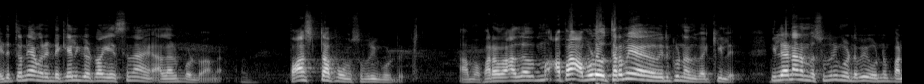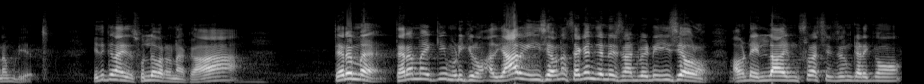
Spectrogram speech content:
எடுத்தோடனே அவங்க ரெண்டு கேள்வி கேட்பாங்க. எஸ் தான் அதெல்லாம் பண்ணுவாங்க பாஸ்ட்டாக போகும் சுப்ரீம் கோர்ட்டு ஆமாம் பரவாயில்ல அதில் அப்போ அவ்வளோ திறமையாக இருக்கணும் அந்த வக்கீல். இல்லைன்னா நம்ம சுப்ரீம் கோர்ட்டில் போய் ஒன்றும் பண்ண முடியாது. இதுக்கு நான் இதை சொல்ல வரேனாக்கா திறமை திறமைக்கு முடிக்கிறோம். அது யாருக்கு ஈஸியாக வரும் செகண்ட் ஜென்ரேஷன் அட்வைட்டு ஈஸியாக வரும். அவன்கிட்ட எல்லா இன்ஃப்ராஸ்ட்ரக்சரும் கிடைக்கும்.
